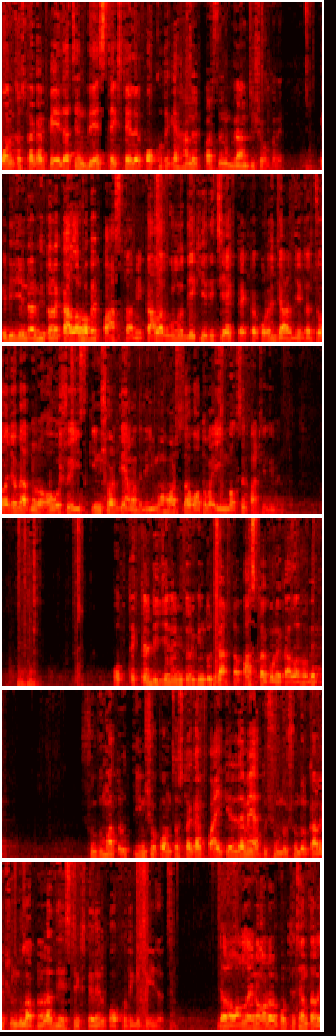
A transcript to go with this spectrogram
পঞ্চাশ টাকায় পেয়ে যাচ্ছেন দেশ টেক্সটাইলের পক্ষ থেকে হান্ড্রেড পার্সেন্ট গ্যারান্টি সহকারে। এই ডিজাইনটার ভিতরে কালার হবে পাঁচটা। আমি কালারগুলো দেখিয়ে দিচ্ছি একটা একটা করে, যার যেটা চয়েস হবে আপনারা অবশ্যই স্ক্রিনশট দিয়ে আমাদের ইমো, হোয়াটসঅ্যাপ অথবা ইনবক্সে পাঠিয়ে দিবেন। প্রত্যেকটা ডিজাইনের ভিতরে কিন্তু চারটা, পাঁচটা করে কালার হবে। শুধুমাত্র তিনশো পঞ্চাশ টাকায় পাইকারি দামে এত সুন্দর সুন্দর কালেকশনগুলো আপনারা দেশ টেক্সটাইলের পক্ষ থেকে পেয়ে যাচ্ছেন। যারা অনলাইনে অর্ডার করতে চান, তারা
